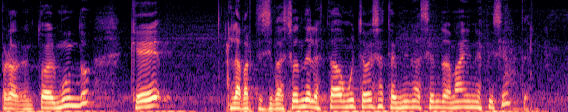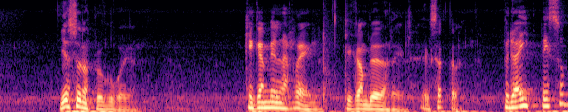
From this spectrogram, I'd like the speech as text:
perdón, en todo el mundo, que la participación del Estado muchas veces termina siendo más ineficiente. Y eso nos preocupa bien, Que cambien las reglas. que cambie las reglas. Exactamente. Pero hay peso,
